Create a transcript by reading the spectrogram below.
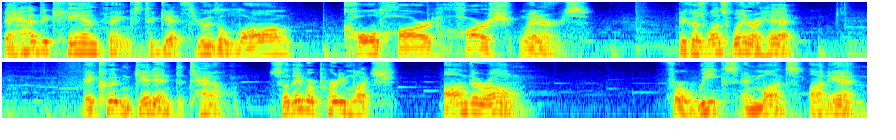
They had to can things to get through the long, cold, hard, harsh winters. Because once winter hit, they couldn't get into town. So they were pretty much on their own for weeks and months on end.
